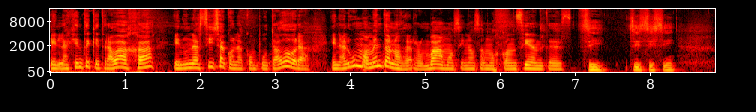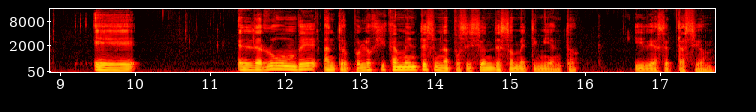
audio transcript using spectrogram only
en la gente que trabaja en una silla con la computadora. En algún momento nos derrumbamos y no somos conscientes. Sí, sí, sí, sí. Eh, el derrumbe antropológicamente es una posición de sometimiento y de aceptación.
